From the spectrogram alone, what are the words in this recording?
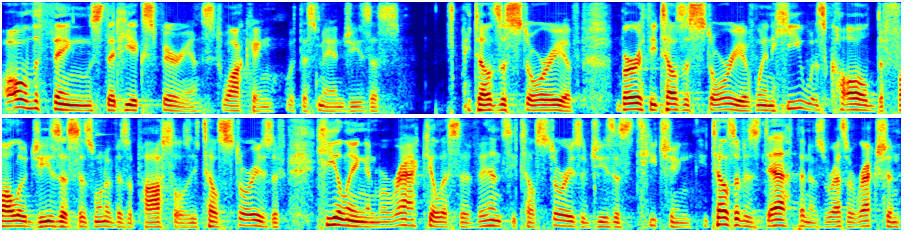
all the things that he experienced walking with this man, Jesus. He tells a story of birth. He tells a story of when he was called to follow Jesus as one of his apostles. He tells stories of healing and miraculous events. He tells stories of Jesus' teaching. He tells of his death and his resurrection.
